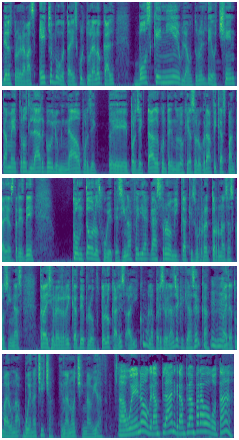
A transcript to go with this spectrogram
de los programas Hecho en Bogotá y Escultura Local. Bosque Niebla, un túnel de 80 metros largo, iluminado, eh, proyectado con tecnologías holográficas, pantallas 3D con todos los juguetes y una feria gastronómica que es un retorno a esas cocinas tradicionales ricas de productos locales, ahí como la perseverancia que queda cerca, para ir a tomar una buena chicha en la noche, en Navidad. Ah, bueno, gran plan, gran plan para Bogotá.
